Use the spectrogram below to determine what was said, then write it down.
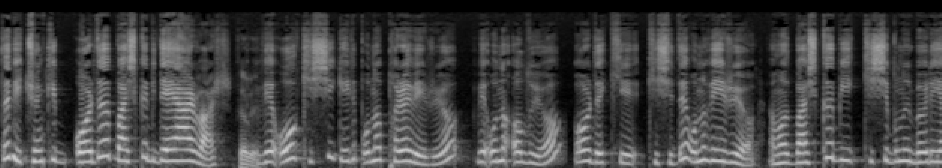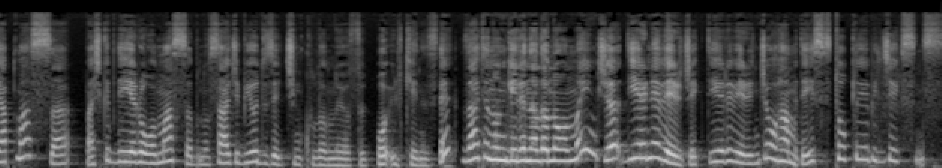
Tabii çünkü orada başka bir değer var. Tabii. Ve o kişi gelip ona para veriyor ve onu alıyor. Oradaki kişi de onu veriyor. Ama başka bir kişi bunu böyle yapmazsa, başka bir değeri olmazsa bunu sadece biyodizel için kullanılıyorsa o ülkenizde. Zaten onun gelen alanı olmayınca diğerine verecek. Diğeri verince o ham maddeyi siz toplayabileceksiniz.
